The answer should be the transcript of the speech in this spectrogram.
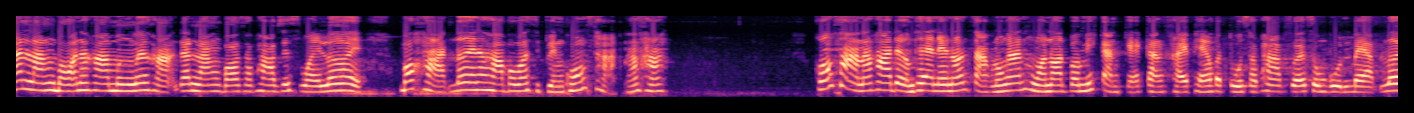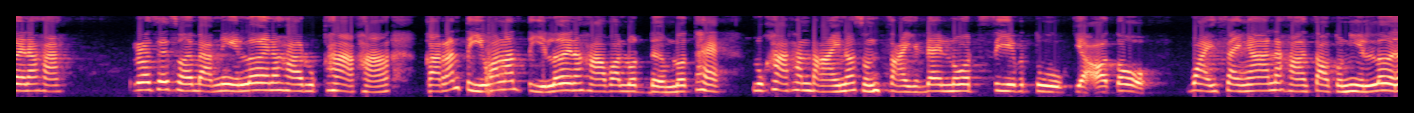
ด้านหลังบอนะคะ มึงเลยค่ะ ด้านหลังบอสภาพสวยๆเลยบอขาดเลยนะคะเพระว่าสิเป็นโค้งสางนะคะโครงสางนะคะ เดิมแท้แน่นอนจากโรงงานหัวนอนปมีการแกะการขายแพงประตูสภาพสวยสมบูรณ์แบบเลยนะคะ รถสวยๆแบบนี้เลยนะคะ ลูกค้าคะการันตีว่ารันตีเลยนะคะ ว่ารถเดิมรถแท้ลูกค้าท่านใดเนาะสนใจอยากได้รถซีประตูเกียร์ออโต้ไหวใส่งานนะคะ เจ้าตัวนี้เลย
